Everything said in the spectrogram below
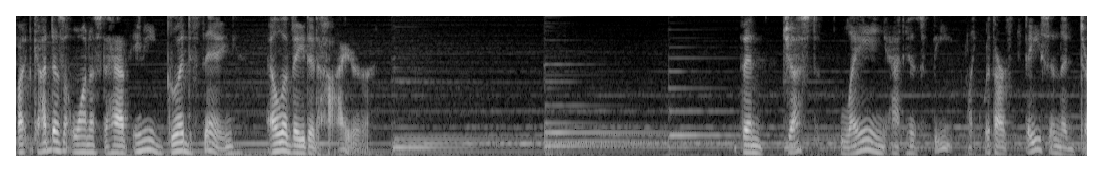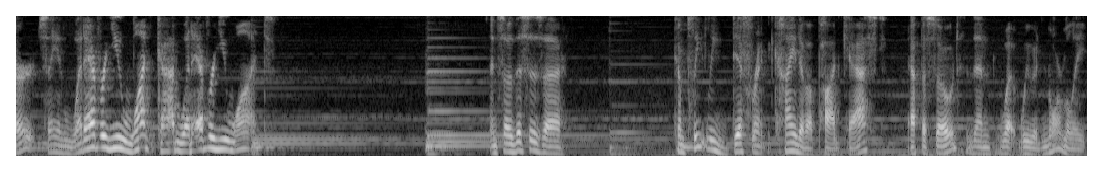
But God doesn't want us to have any good thing elevated higher than just laying at His feet, like with our face in the dirt, saying, Whatever you want, God, whatever you want. And so this is a completely different kind of a podcast episode than what we would normally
